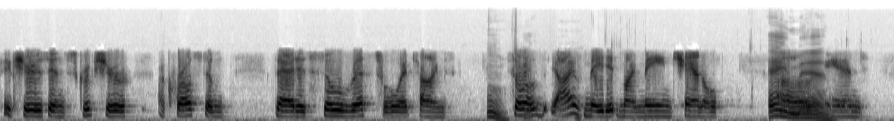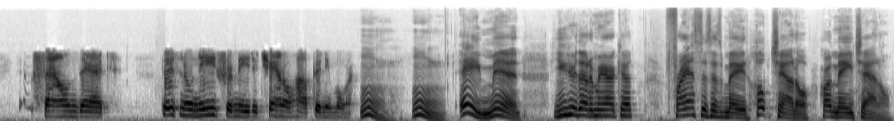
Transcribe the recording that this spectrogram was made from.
pictures and scripture across them that is so restful at times. Mm. So I've made it my main channel. Amen. Uh, and found that there's no need for me to channel hop anymore. Mm, mm. Amen. You hear that, America? Frances has made Hope Channel her main channel.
